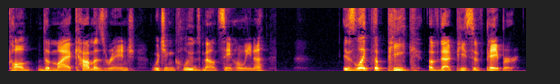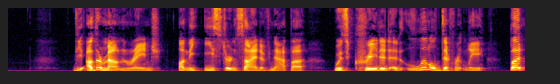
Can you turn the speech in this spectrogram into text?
called the Mayacamas Range, which includes Mount St. Helena, is like the peak of that piece of paper. The other mountain range, on the eastern side of Napa, was created a little differently, but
